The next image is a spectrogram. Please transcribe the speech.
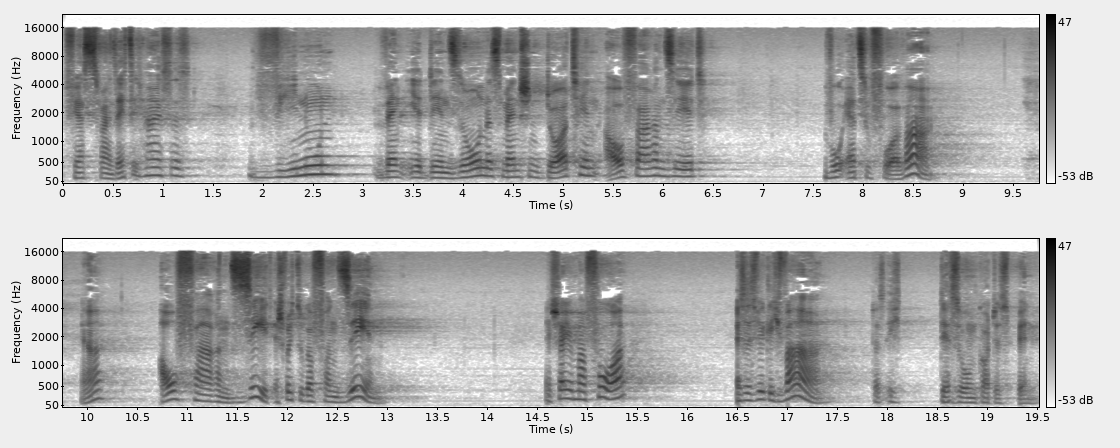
Vers 62 heißt es, wie nun, wenn ihr den Sohn des Menschen dorthin auffahren seht, wo er zuvor war. Ja? Auffahren seht. Er spricht sogar von sehen. Jetzt stell dir mal vor, es ist wirklich wahr, dass ich der Sohn Gottes bin.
